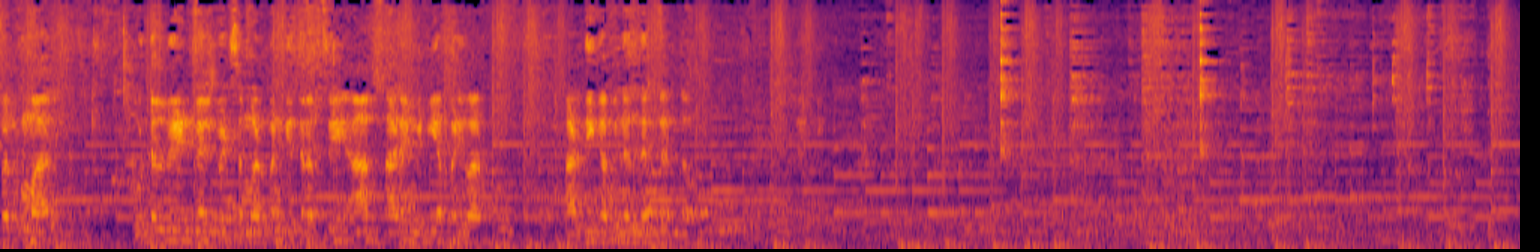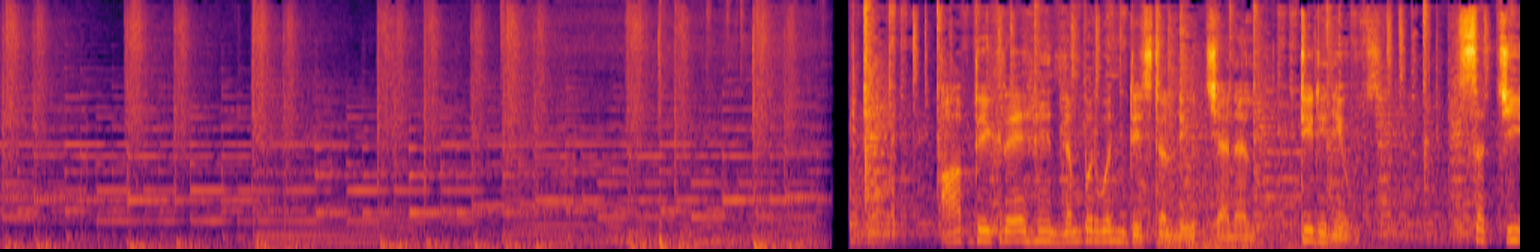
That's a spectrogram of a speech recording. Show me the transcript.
Deepak Kumar, hotel red velvet Samarpan की तरफ़ से आप सारे मीडिया परिवार को हार्दिक अभिनंदन करता हूँ। आप देख रहे हैं number one digital news channel TD news. सच्ची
